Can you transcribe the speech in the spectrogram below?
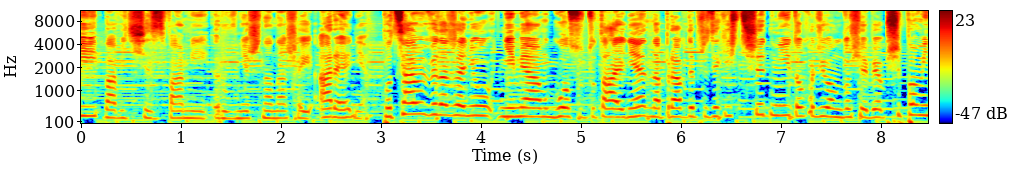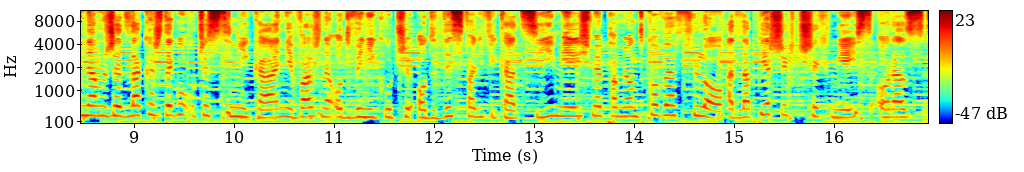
i bawić się z wami również na naszej arenie. Po całym wydarzeniu nie miałam głosu totalnie, naprawdę przez jakieś trzy dni dochodziłam do siebie. Przypominam, że dla każdego uczestnika, nieważne od wyniku czy od dyskwalifikacji, mieliśmy pamiątkowe flow, a dla pierwszych trzech miejsc oraz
